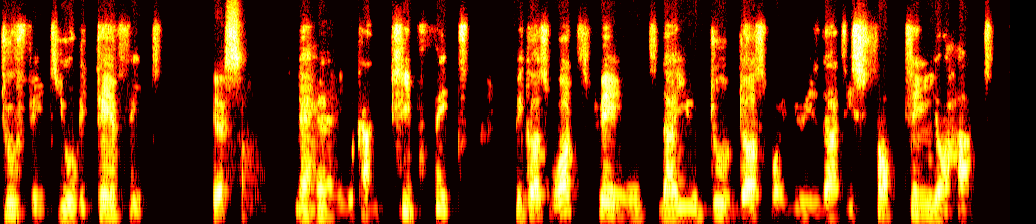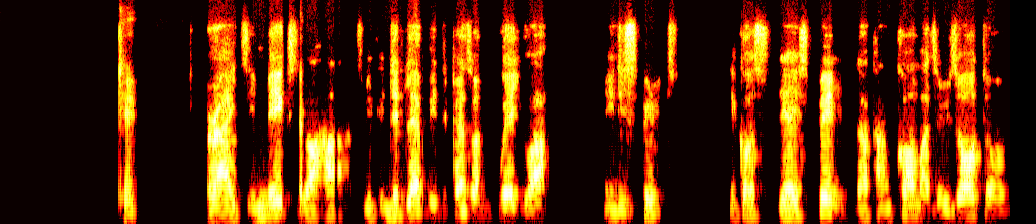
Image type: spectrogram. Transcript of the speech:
do faith, you retain faith. Yes. Uh, you can keep faith. Because what faith that you do does for you is that it softens your heart. Okay. Right? It makes your heart. It depends on where you are in the spirit. Because there is faith that can come as a result of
